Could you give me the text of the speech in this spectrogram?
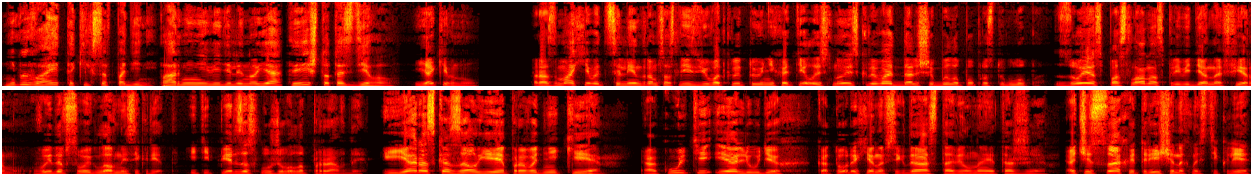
«Не бывает таких совпадений. Парни не видели, но я... Ты что-то сделал». Я кивнул. Размахивать цилиндром со слизью в открытую не хотелось, но и скрывать дальше было попросту глупо. Зоя спасла нас, приведя на ферму, выдав свой главный секрет, и теперь заслуживала правды. И я рассказал ей о проводнике, о культе и о людях, которых я навсегда оставил на этаже, о часах и трещинах на стекле.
